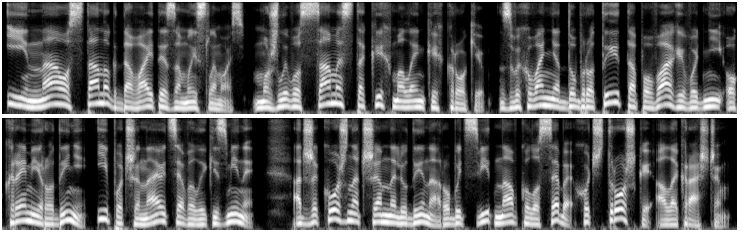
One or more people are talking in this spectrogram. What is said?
І наостанок давайте замислимось. Можливо, саме з таких маленьких кроків, з виховання доброти та поваги в одній окремій родині і починаються великі зміни. Адже кожна чемна людина робить світ навколо себе хоч трошки, але кращим.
